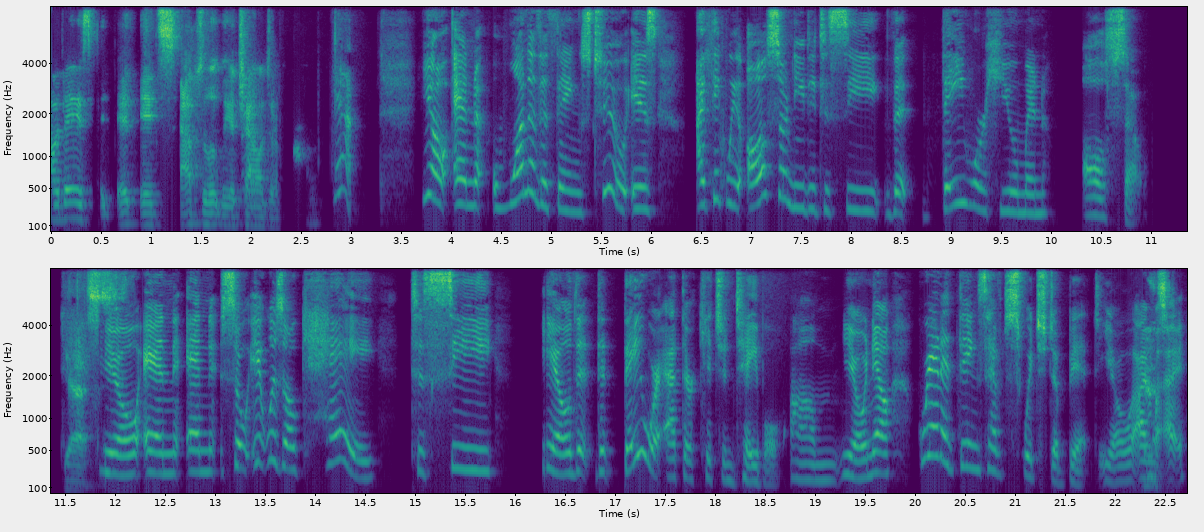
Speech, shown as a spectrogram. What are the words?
nowadays it, it, it's absolutely a challenge yeah you know and one of the things too is i think we also needed to see that they were human also. Yes. You know and and so it was okay to see you know that that they were at their kitchen table. Um you know now granted things have switched a bit you know i'm yes. I,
